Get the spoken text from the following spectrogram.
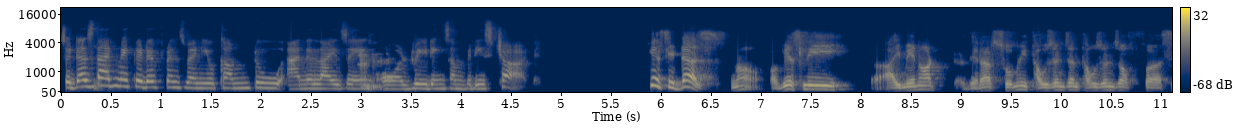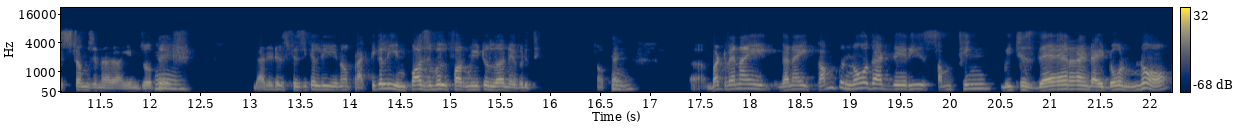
So, does that make a difference when you come to analyzing or reading somebody's chart? Yes, it does. No, obviously, I may not. There are so many thousands and thousands of uh, systems in uh, in Jyotish that it is physically, you know, practically impossible for me to learn everything. Okay, Mm. uh, but when I when I come to know that there is something which is there and I don't know,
